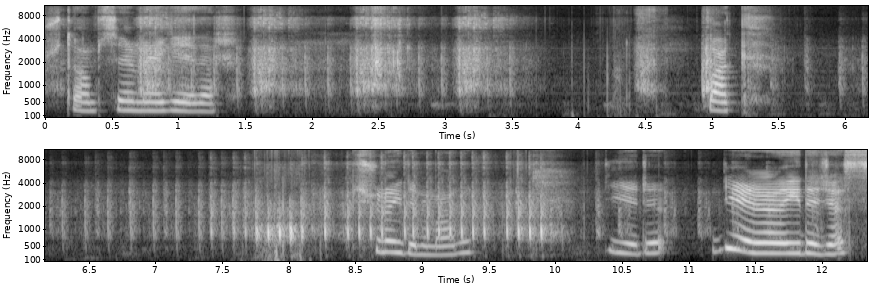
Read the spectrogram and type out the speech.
Şu tam SMG'ler. Bak. Şuna gidelim abi. Diğeri diğerine gideceğiz.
